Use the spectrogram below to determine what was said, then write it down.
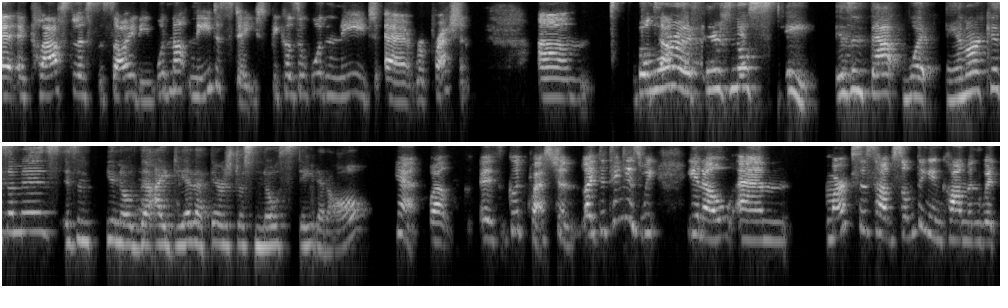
a, classless society would not need a state because it wouldn't need uh, repression. Um, but Laura, if there's no state, isn't that what anarchism is? Isn't you know the idea that there's just no state at all? Yeah, well, it's a good question. Like the thing is, we, you know, um, Marxists have something in common with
